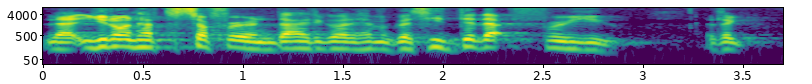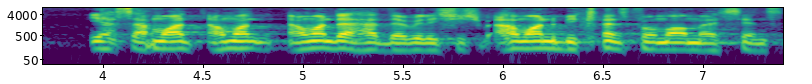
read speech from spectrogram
that you don't have to suffer and die to go to heaven because he did that for you. I was like, yes, I want, I want, I want to have that relationship. I want to be cleansed from all my sins.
